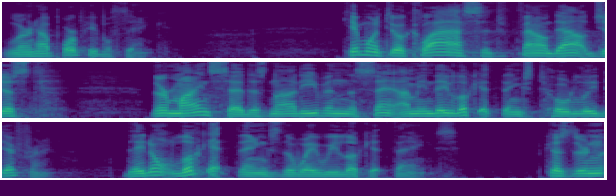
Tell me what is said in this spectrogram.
learn how poor people think. Kim went to a class and found out just their mindset is not even the same. I mean, they look at things totally different. They don't look at things the way we look at things because they're,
